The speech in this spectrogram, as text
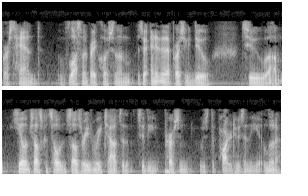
firsthand, who's lost someone very close to them? Is there anything that person can do to um, heal themselves, console themselves, or even reach out to the to the person who's departed, who's in the Luna?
